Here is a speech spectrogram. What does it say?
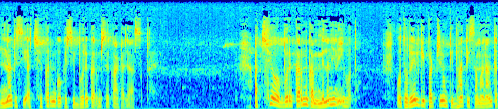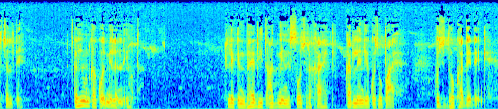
ना किसी अच्छे कर्म को किसी बुरे कर्म से काटा जा सकता है। अच्छे और बुरे कर्म का मिलन ही नहीं होता। वो तो रेल की पटरियों की भांति समानांतर चलते हैं। कहीं उनका कोई मिलन नहीं होता। लेकिन भयभीत आदमी ने सोच रखा है कि कर लेंगे कुछ उपाय, कुछ धोखा दे देंगे।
